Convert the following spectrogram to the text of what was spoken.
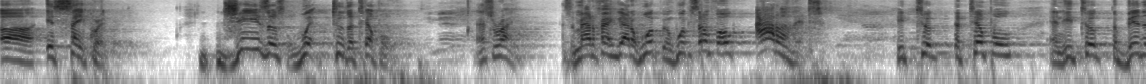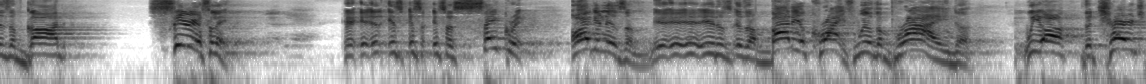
uh, it's sacred. Jesus went to the temple. That's right. As a matter of fact, he got to whoop and whoop some folk out of it. He took the temple and he took the business of God seriously. it's, it's, it's, a sacred organism. it, is a body of Christ. We're the bride. We are the church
